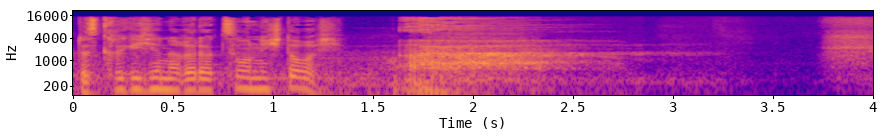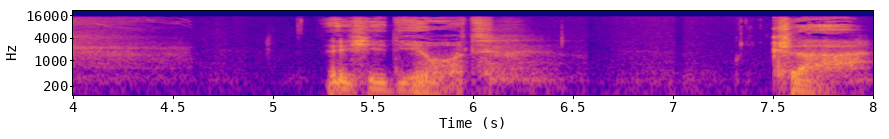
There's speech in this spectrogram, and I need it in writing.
Das kriege ich in der Redaktion nicht durch. Ich Idiot. Klar.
